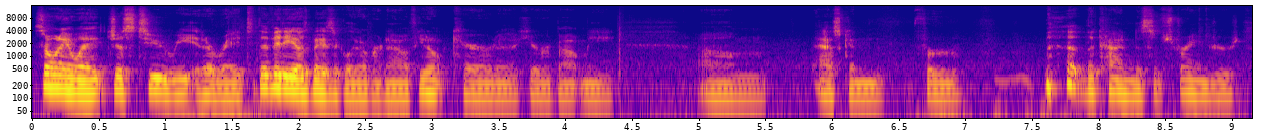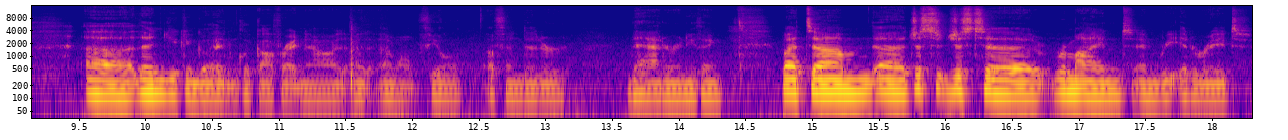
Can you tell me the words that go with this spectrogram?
so anyway, just to reiterate, the video is basically over now. If you don't care to hear about me um, asking for the kindness of strangers, uh, then you can go ahead and click off right now. I, I, I won't feel offended or bad or anything. But um, uh, just to, just to remind and reiterate,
